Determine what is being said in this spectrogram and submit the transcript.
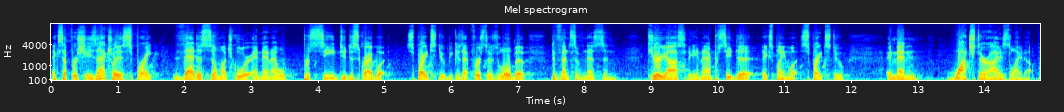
except for she's actually a sprite. That is so much cooler. And then I will proceed to describe what sprites do because at first there's a little bit of defensiveness and curiosity, and I proceed to explain what sprites do, and then watch their eyes light up.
